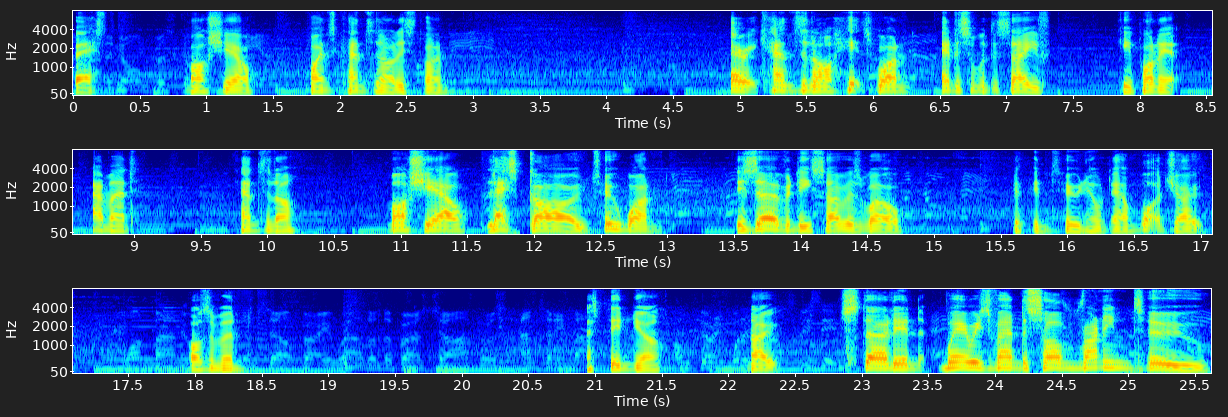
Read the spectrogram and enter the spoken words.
Best. Martial. Finds Cantona this time. Eric Cantona hits one. Ederson with the save. Keep on it. Amad. Cantona. Martial. Let's go. 2-1. Deservedly so as well. Flipping 2-0 down. What a joke. Osman. Athena. No. Sterling. Where is Van der Sar running to?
